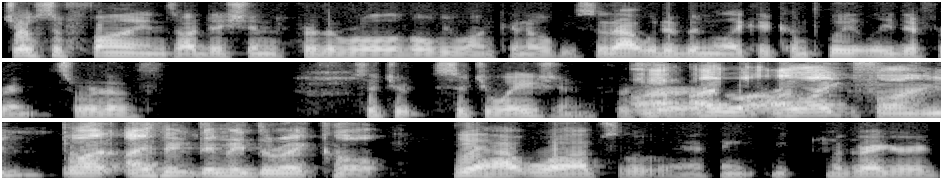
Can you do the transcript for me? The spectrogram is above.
Joseph Fiennes auditioned for the role of Obi Wan Kenobi. So that would have been like a completely different sort of situ- situation for sure. I, I, I like Fine, but I think they made the right call. Yeah, well, absolutely. I think McGregor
